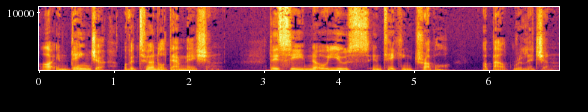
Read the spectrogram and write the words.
are in danger of eternal damnation. They see no use in taking trouble about religion.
